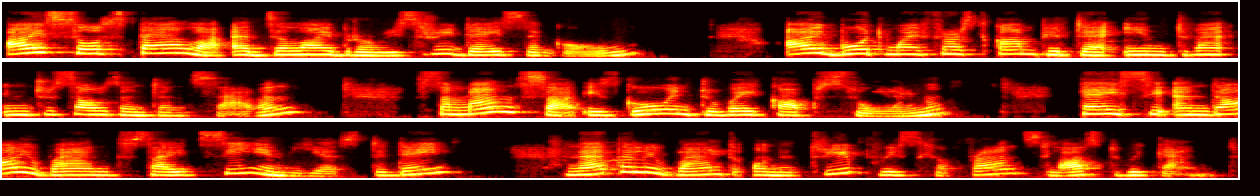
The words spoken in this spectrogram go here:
I saw Stella at the library three days ago. I bought my first computer in, in 2007. Samantha is going to wake up soon. Casey and I went sightseeing yesterday. Natalie went on a trip with her friends last weekend.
